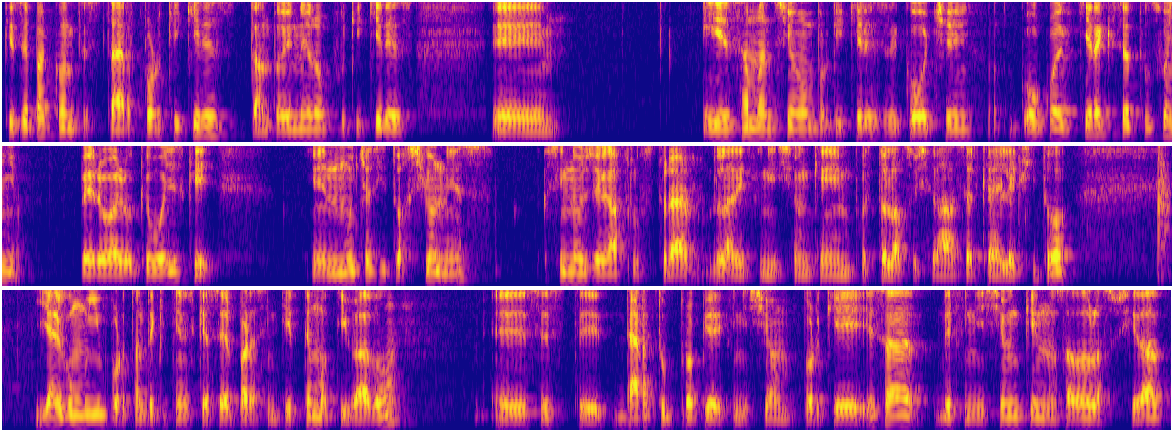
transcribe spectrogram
que sepa contestar por qué quieres tanto dinero, por qué quieres eh, esa mansión, por qué quieres ese coche, o cualquiera que sea tu sueño. Pero a lo que voy es que en muchas situaciones sí nos llega a frustrar la definición que ha impuesto la sociedad acerca del éxito. Y algo muy importante que tienes que hacer para sentirte motivado es este dar tu propia definición, porque esa definición que nos ha dado la sociedad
